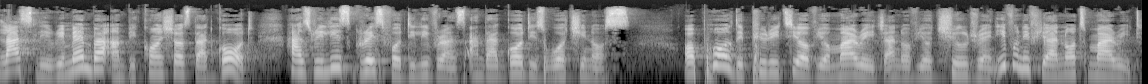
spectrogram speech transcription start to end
Lastly, remember and be conscious that God has released grace for deliverance and that God is watching us. Uphold the purity of your marriage and of your children, even if you are not married.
